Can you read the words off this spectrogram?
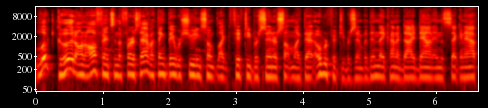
looked good on offense in the first half. I think they were shooting something like fifty percent or something like that, over fifty percent. But then they kind of died down in the second half.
